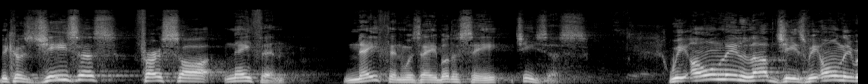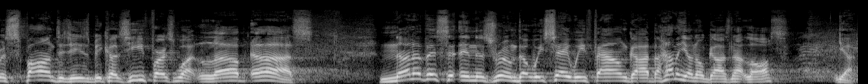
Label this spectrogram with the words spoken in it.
because Jesus first saw Nathan. Nathan was able to see Jesus. We only love Jesus. We only respond to Jesus because he first what? Loved us. None of us in this room, though we say we found God, but how many of y'all know God's not lost? Yeah.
